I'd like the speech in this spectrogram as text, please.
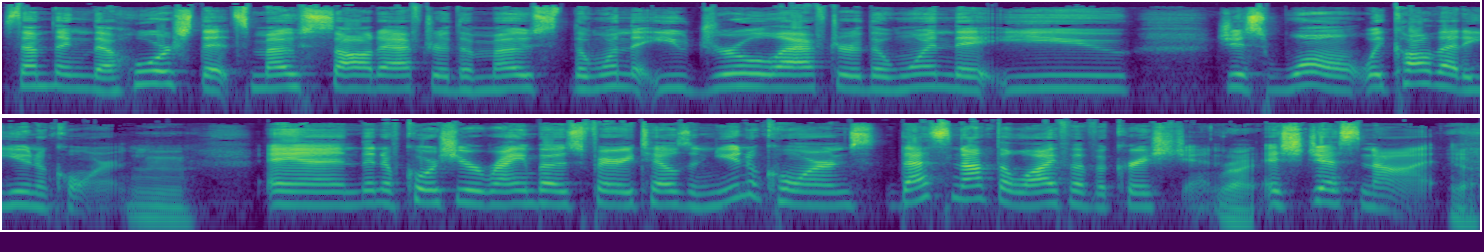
something the horse that's most sought after, the most, the one that you drool after, the one that you just want, we call that a unicorn. Mm. And then, of course, your rainbows, fairy tales, and unicorns, that's not the life of a Christian. Right. It's just not. Yeah.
